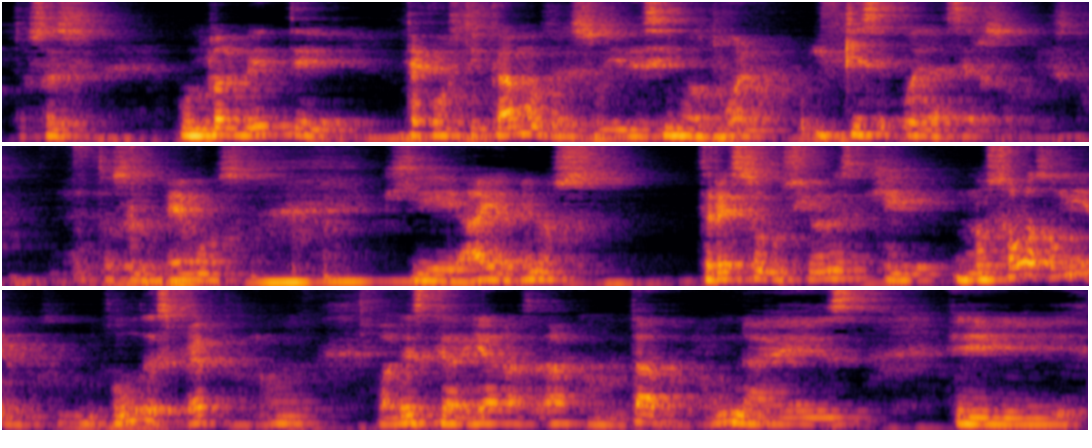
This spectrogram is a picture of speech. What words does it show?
Entonces, puntualmente diagnosticamos eso y decimos, bueno, ¿y qué se puede hacer sobre esto? Entonces vemos que hay al menos tres soluciones que no solo son mías, son de expertos, ¿no? Valesca ya las ha comentado. Una es, eh,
